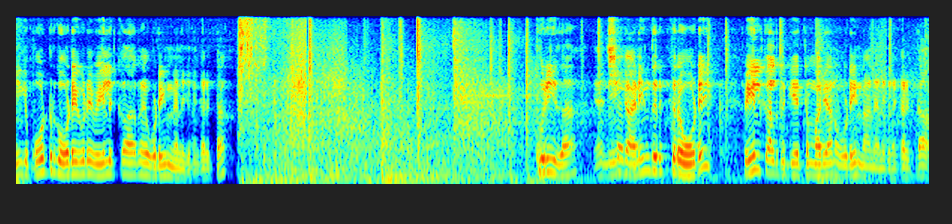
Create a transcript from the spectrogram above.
நீங்கள் போட்டிருக்க உடை கூட வெயிலுக்கான உடைன்னு நினைக்கிறேன் கரெக்டாக புரியுதா? நீங்கள் அணிந்திருக்கிற உடை வெயில் காலத்துக்கு ஏற்ற மாதிரியான உடைன்னு நான் நினைக்கிறேன் கரெக்டாக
